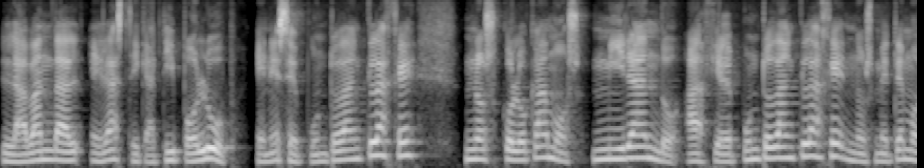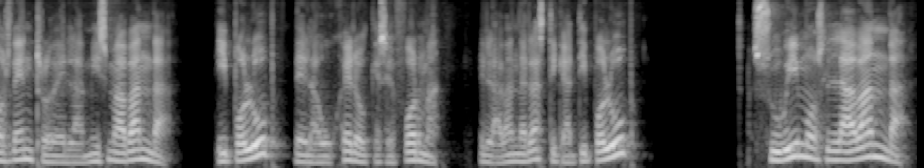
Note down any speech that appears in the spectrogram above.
la banda elástica tipo loop en ese punto de anclaje, nos colocamos mirando hacia el punto de anclaje, nos metemos dentro de la misma banda tipo loop, del agujero que se forma en la banda elástica tipo loop, subimos la banda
